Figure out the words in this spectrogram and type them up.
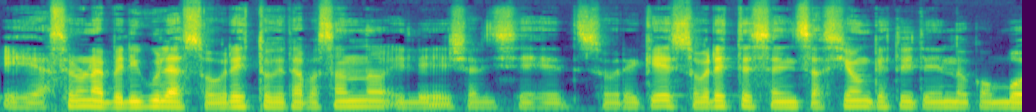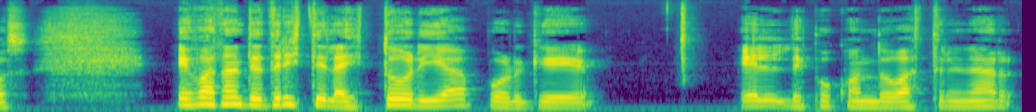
eh, hacer una película sobre esto que está pasando, y ella dice, ¿sobre qué? Sobre esta sensación que estoy teniendo con vos. Es bastante triste la historia porque él después cuando va a estrenar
